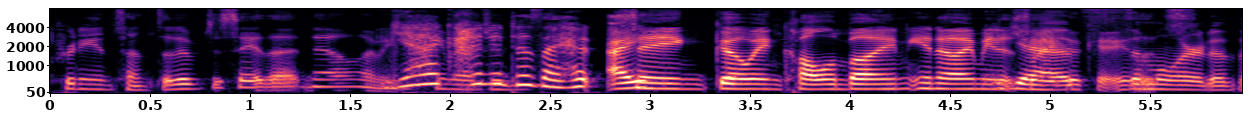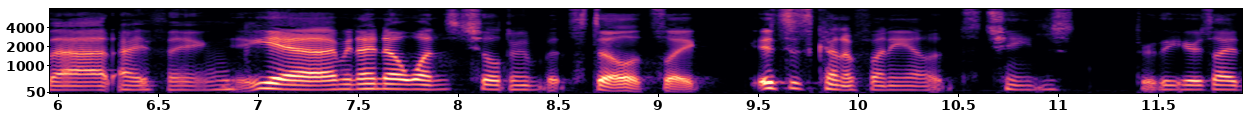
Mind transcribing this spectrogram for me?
pretty insensitive to say that now. I mean, yeah, it kind of does. I had I, saying going Columbine. You know, I mean, it's yeah, like it's okay, similar to that. I think. Yeah, I mean, I know one's children, but still, it's like it's just kind of funny how it's changed through the years. I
